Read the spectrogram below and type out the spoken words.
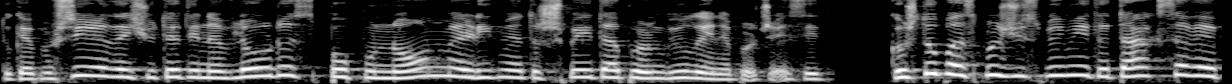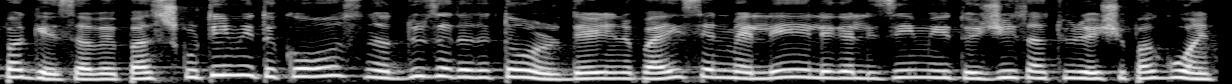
duke përfshirë edhe qytetin e Vlorës, po punon me ritme të shpejta për mbylljen e procesit. Kështu pas përgjysmimit të taksave e pagesave, pas shkurtimit të kohës në dyzet e tetë orë deri në pajisjen me leje legalizimi të të gjithë atyre që paguajnë,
